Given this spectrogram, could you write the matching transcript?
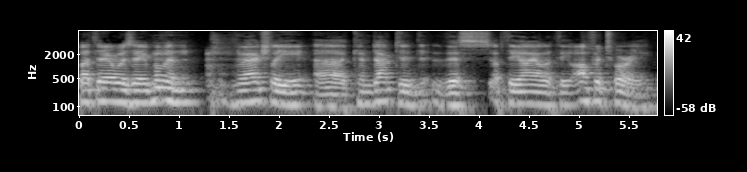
But there was a woman who actually uh, conducted this up the aisle at the offertory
